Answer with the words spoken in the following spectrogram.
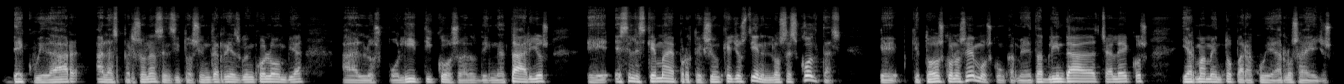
de cuidar a las personas en situación de riesgo en Colombia, a los políticos, a los dignatarios. Eh, es el esquema de protección que ellos tienen, los escoltas que, todos conocemos, con camionetas blindadas, chalecos y armamento para cuidarlos a ellos.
